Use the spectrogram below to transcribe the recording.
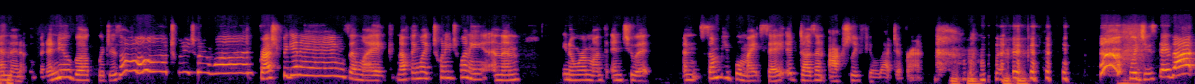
and then open a new book, which is, oh, 2021, fresh beginnings, and like nothing like 2020. And then, you know, we're a month into it. And some people might say it doesn't actually feel that different. Mm-hmm. Mm-hmm. Would you say that?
